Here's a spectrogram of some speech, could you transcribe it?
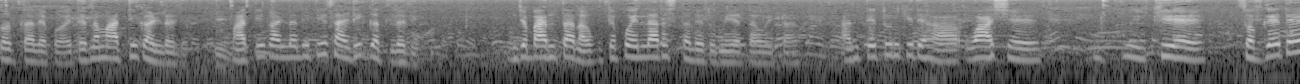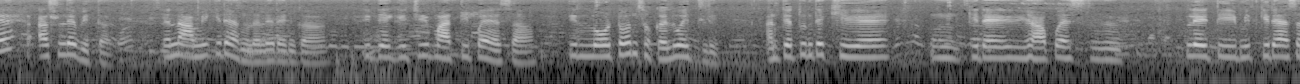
करताले पळय तेन्ना माती काडलेली. माती काडलेली ती सायडीक घातलेली. म्हणजे बांदतना ते पयल्यार आसतले तुमी येता वयता. आनी तेतून कितें आहा वाशे खिये सगळे ते आसले भितर. तेन्ना आमी कितें सांगलेले तांकां? ती देगेची माती पळय आसा ती लोटोवन सकयल वयतली. आनी तेतून ते खिये कितें ह्या पळय प्लेटी मीत कितें आसा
